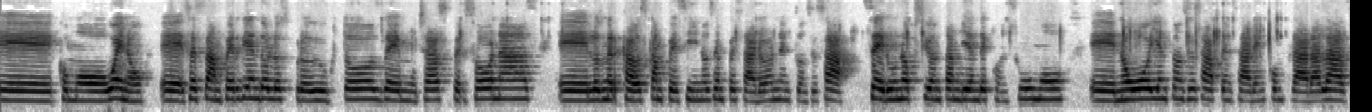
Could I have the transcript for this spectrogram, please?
eh, como, bueno, eh, se están perdiendo los productos de muchas personas, los mercados campesinos empezaron entonces a ser una opción también de consumo, no voy entonces a pensar en comprar a las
